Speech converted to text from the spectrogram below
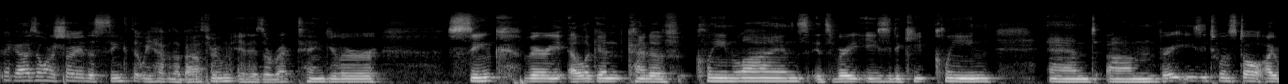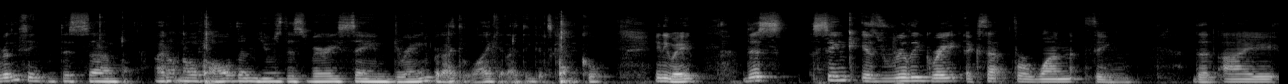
Hey guys, I want to show you the sink that we have in the bathroom. It is a rectangular sink, very elegant, kind of clean lines. It's very easy to keep clean and um, very easy to install. I really think this, um, I don't know if all of them use this very same drain, but I like it. I think it's kind of cool. Anyway, this sink is really great except for one thing that I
